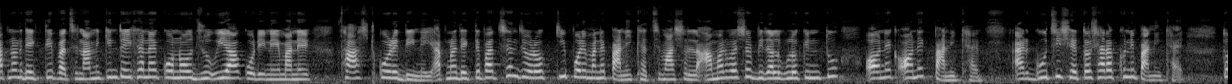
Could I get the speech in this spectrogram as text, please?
আপনারা দেখতেই পাচ্ছেন। আমি কিন্তু এখানে কোনো ইয়া করিনি মানে ফাস্ট করে দিই নেই। আপনারা দেখতে পাচ্ছেন যে ওরা কী পরিমাণে পানি খাচ্ছে মাসাল্লাহ আমার বাসার বিড়ালগুলো কিন্তু অনেক অনেক পানি খায়। আর গুচি সে তো সারাক্ষণই পানি খায়। তো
